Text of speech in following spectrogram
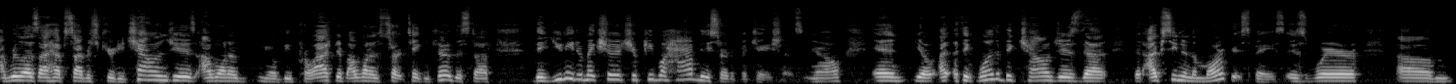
I realize I have cybersecurity challenges. I want to you know be proactive. I want to start taking care of this stuff. Then you need to make sure that your people have these certifications. You know, and you know I, I think one of the big challenges that that I've seen in the market space is where um,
